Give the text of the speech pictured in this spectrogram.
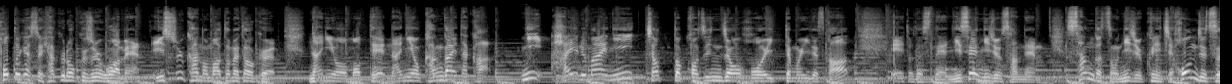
ポッドキャスト165話目1週間のまとめトーク。何を思って何を考えたか。に入る前にちょっと個人情報言ってもいいですか？えっ、ー、とですね2023年3月の29日本日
